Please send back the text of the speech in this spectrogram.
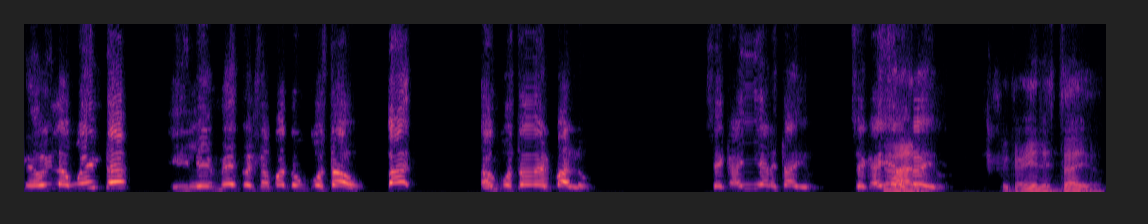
me doy la vuelta y le meto el zapato a un costado. ¡Pac! A un costado del palo. Se caía el estadio. Se caía Claro. el estadio. Se caía el estadio.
